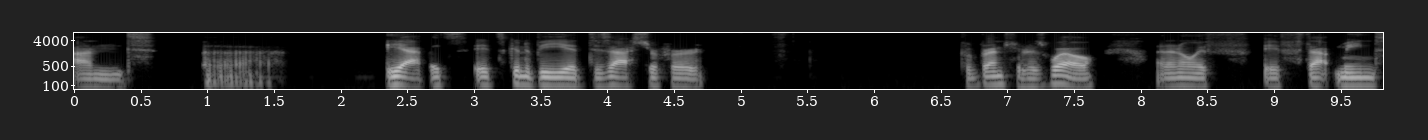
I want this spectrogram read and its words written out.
and uh, yeah, it's it's going to be a disaster for for Brentford as well. I don't know if if that means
